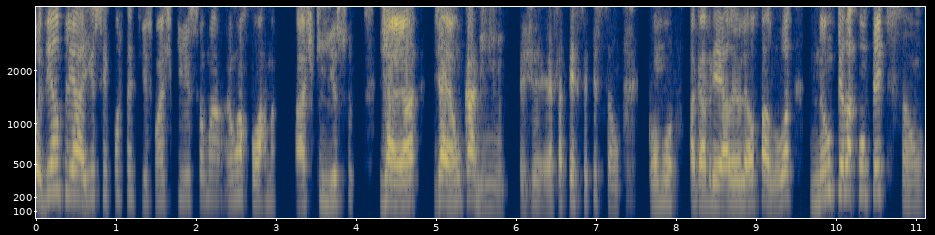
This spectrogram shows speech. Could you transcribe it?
poder ampliar isso é importantíssimo, acho que isso é uma, é uma forma, acho que isso já é, já é um caminho, essa percepção, como a Gabriela e o Léo falou, não pela competição,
